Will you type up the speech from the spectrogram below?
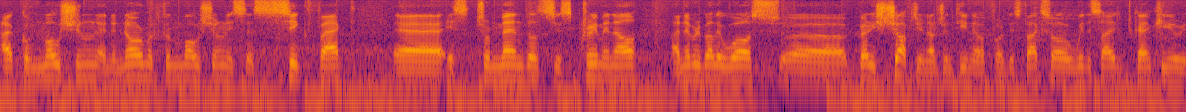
a commotion, an enormous commotion. It's a sick fact. Uh, it's tremendous. It's criminal, and everybody was uh, very shocked in Argentina for this fact. So we decided to come here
